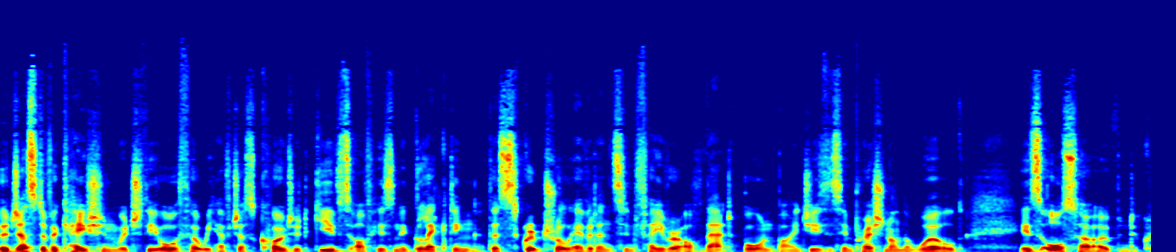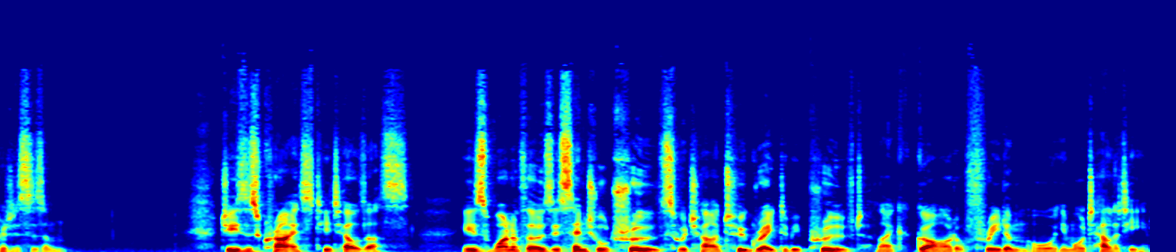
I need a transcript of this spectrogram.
The justification which the author we have just quoted gives of his neglecting the scriptural evidence in favour of that borne by Jesus' impression on the world is also open to criticism. Jesus Christ, he tells us, is one of those essential truths which are too great to be proved, like God or freedom or immortality.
